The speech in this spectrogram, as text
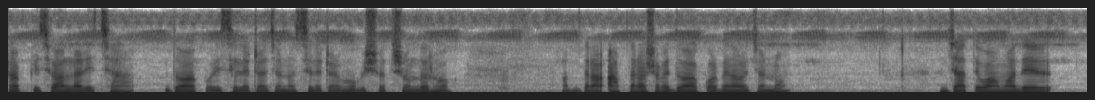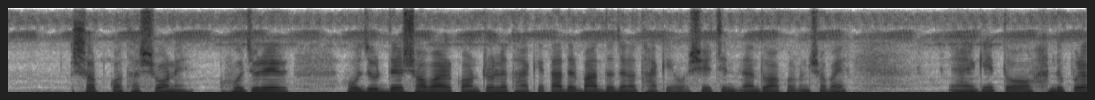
সব কিছু আল্লাহর ইচ্ছা। দোয়া করি ছেলেটার জন্য। ছেলেটার ভবিষ্যৎ সুন্দর হোক। আপনারা আপনারা সবাই দোয়া করবেন ওর জন্য যাতেও আমাদের সব কথা শোনে। হুজুরের, হুজুরদের সবার কন্ট্রোলে থাকে, তাদের বাধ্য যেন থাকেও সে চিন্তা, দোয়া করবেন সবাই। কি তো দুপুরে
